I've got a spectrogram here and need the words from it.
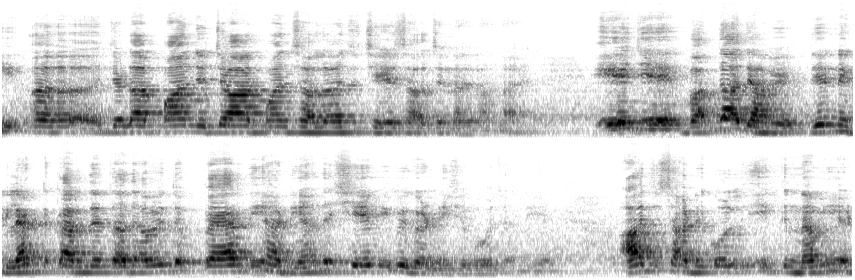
ਜਿਹੜਾ 5 4 5 ਸਾਲਾਂ ਚ 6 ਸਾਲ ਚ ਨਜ਼ਰ ਆਉਂਦਾ ਹੈ। ਇਹ ਜੇ ਵੱਧਦਾ ਜਾਵੇ ਜੇ ਨੈਗਲੈਕਟ ਕਰ ਦਿੱਤਾ ਜਾਵੇ ਤੇ ਪੈਰ ਦੀਆਂ ਹੱਡੀਆਂ ਦੇ ਸ਼ੇਪ ਹੀ ਵਿਗੜਨੀ ਸ਼ੁਰੂ ਹੋ ਜਾਂਦੀ ਹੈ। ਅੱਜ ਸਾਡੇ ਕੋਲ ਇੱਕ ਨਵੀਂ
